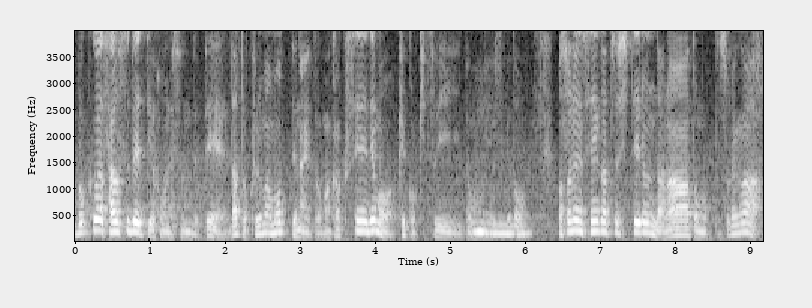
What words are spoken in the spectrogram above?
僕はサウスベイっていう方に住んでてだと車持ってないと、まあ、学生でも結構きついと思うんですけど、うんまあ、それで生活してるんだなと思ってそれが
